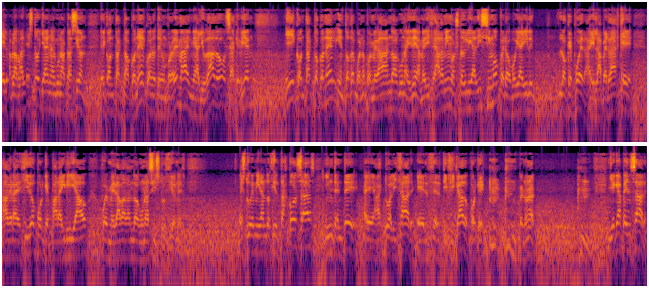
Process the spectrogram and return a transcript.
él hablaba de esto, ya en alguna ocasión he contactado con él cuando tengo un problema, él me ha ayudado, o sea que bien. Y contacto con él y entonces, bueno, pues me va dando alguna idea. Me dice, ahora mismo estoy liadísimo, pero voy a ir lo que pueda. Y la verdad es que agradecido porque para ir liado, pues me daba dando algunas instrucciones estuve mirando ciertas cosas, intenté eh, actualizar el certificado porque, perdonad, llegué a pensar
